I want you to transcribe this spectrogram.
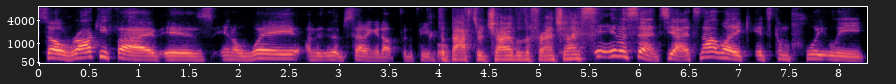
So Rocky Five is in a way, I mean, I'm setting it up for the Like people. the bastard child of the franchise. in in a sense, yeah. It's not like it's completely,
